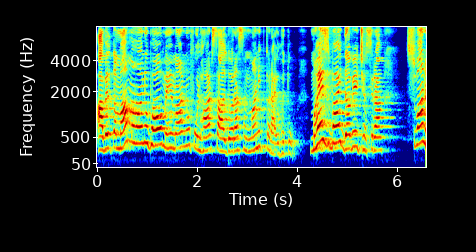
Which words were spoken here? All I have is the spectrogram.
આવેલ તમામ મહાનુભાવો મહેમાનનું ફુલહાર સાલ દ્વારા સન્માનિત કરાયું હતું. મહેશભાઈ દવે જસરા સ્વાન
